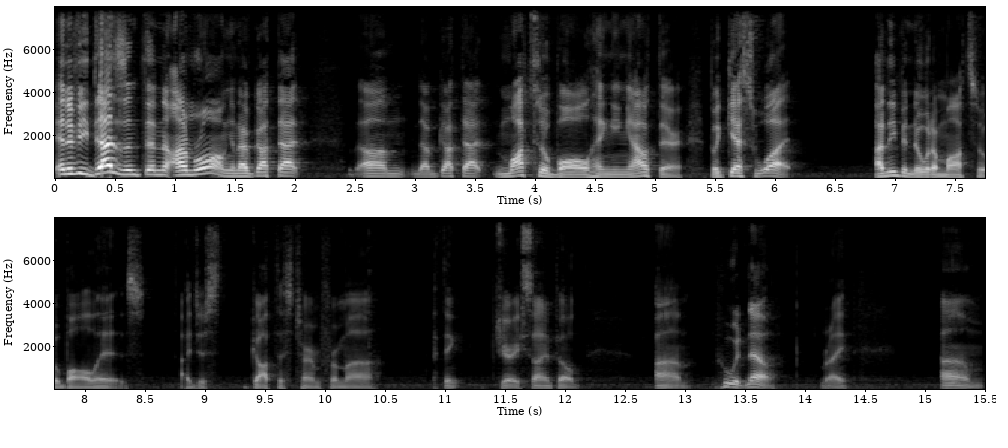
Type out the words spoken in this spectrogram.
And if he doesn't, then I'm wrong, and I've got that um, I've got that matzo ball hanging out there. But guess what? I don't even know what a matzo ball is. I just got this term from uh, I think Jerry Seinfeld. Um, who would know, right? Um,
